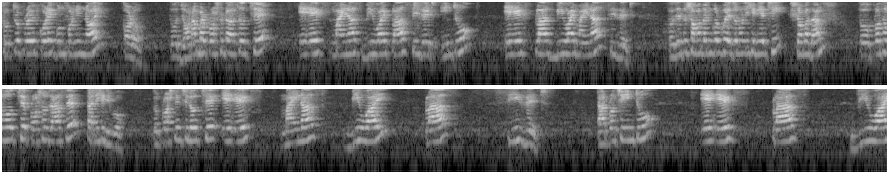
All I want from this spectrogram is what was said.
সূত্র প্রয়োগ করে গুণফল নির্ণয় করো। তো জ নাম্বার প্রশ্নটা আছে হচ্ছে A X minus B Y plus C Z into A X plus B Y minus C Z তো যেহেতু সমাধান করব এই জন্য লিখে নিয়েছি সমাধান। তো প্রথম হচ্ছে প্রশ্ন যা আছে তা লিখে নিব। তো প্রশ্নে ছিল হচ্ছে A X minus B Y plus C Z তারপর হচ্ছে into A X plus B Y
